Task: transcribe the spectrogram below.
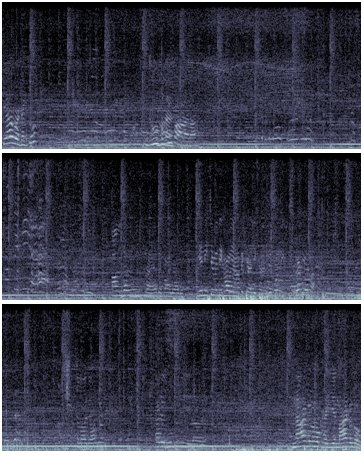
क्या हुआ धूप आ रहा हाँ, इधर दिख रहा है देखो आ जाओ ये नीचे में दिखाओ यहाँ पे क्या लिखा है। देखो चलो आ जाओ जाओ। आ जाओ धूप नहीं। नाग लोग है ये नाग लोग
